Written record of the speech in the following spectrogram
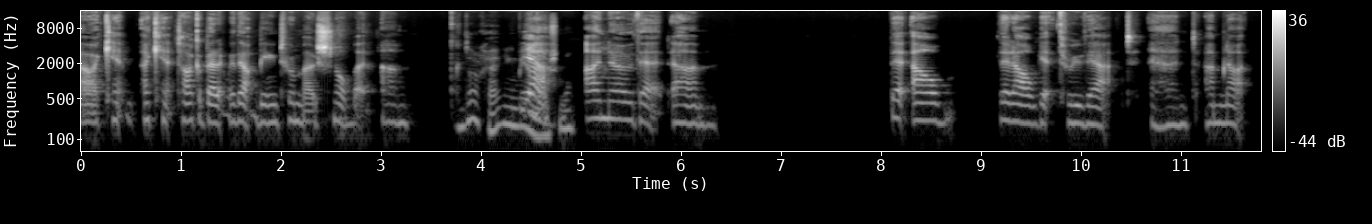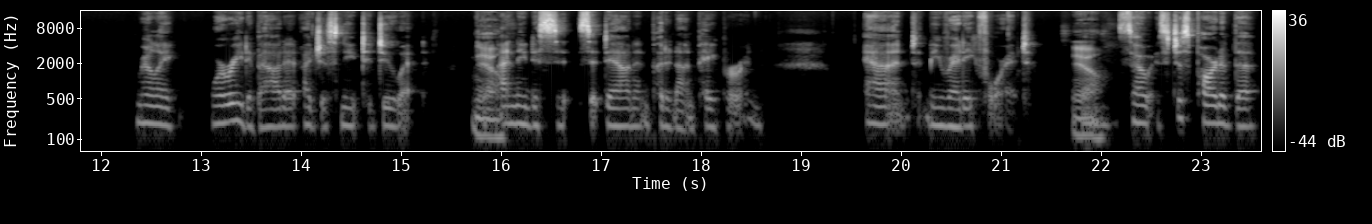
Oh, I can't I can't talk about it without being too emotional, but um it's okay. You can be Yeah. emotional. I know that um, that I'll that I'll get through that, and I'm not really worried about it. I just need to do it. Yeah. I need to sit sit down and put it on paper and and be ready for it. Yeah. So it's just part of the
